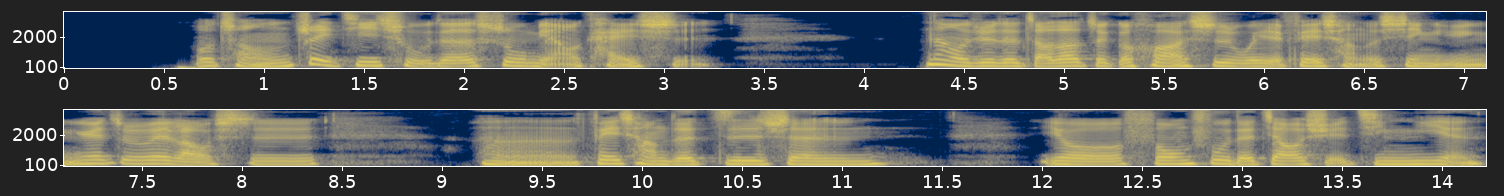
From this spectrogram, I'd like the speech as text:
我从最基础的素描开始。那我觉得找到这个画室，我也非常的幸运，因为这位老师，嗯，非常的资深，有丰富的教学经验，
